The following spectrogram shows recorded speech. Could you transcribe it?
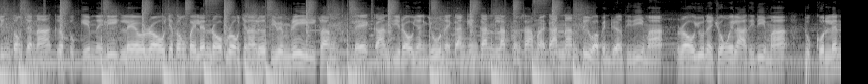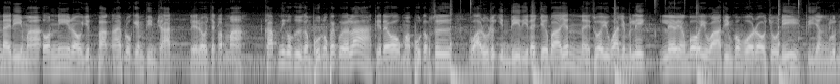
จึงต้องชนะเกือบทุกเกมในลีกแล้วเราจะต้องไปเล่นรอบรองชนะเลิศทีเวมบรีอีกครั้งและการที่เรายังอยู่ในการแข่งขันลักทั้งสามรายการนั้นถือว่าเป็นเรื่องที่ดีมา เราอยู่ในช่วงเวลาที่ดีมาทุกคนเล่นได้ดีมา ตอนนี้เรายึดพักให้โปรแกรมทีมชาติและเราจะกลับมา ครับนี่ก็คือคำพูดของเป๊ปกัวเดล่าที่ได้ออกมาพูดกับสื่อว่ารู้สึกยินดีที่ได้เจอบาเยิร์นในถ้วยยูฟ่าแชมเปี้ยนลีกแล้วยังบอกอีกว่าทีมของพวกเราโชดีที่ยังลุ้น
